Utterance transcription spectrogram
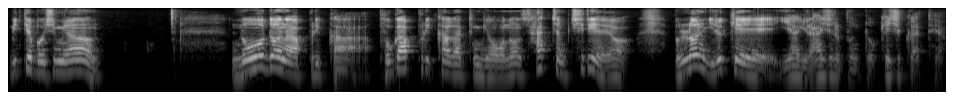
밑에 보시면 노던 아프리카, 북아프리카 같은 경우는 4.7이에요. 물론 이렇게 이야기를 하실 분도 계실 것 같아요.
